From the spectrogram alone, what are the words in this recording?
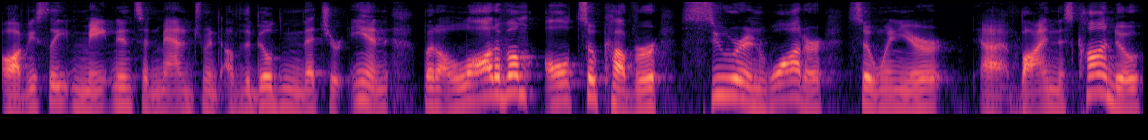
obviously, maintenance and management of the building that you're in, but a lot of them also cover sewer and water. So when you're uh, buying this condo,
